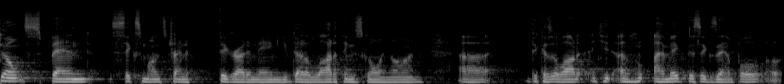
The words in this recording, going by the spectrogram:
Don't spend six months trying to figure out a name. You've got a lot of things going on. Uh, because a lot of, I make this example,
